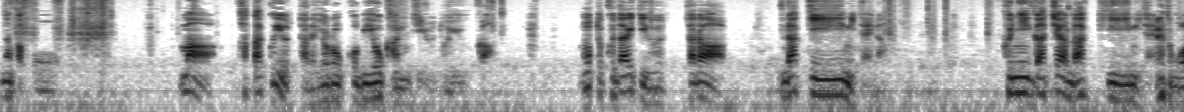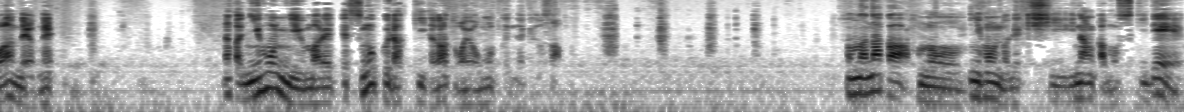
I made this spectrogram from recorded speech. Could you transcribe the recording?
なんかこう、まあ、固く言ったら喜びを感じるというか、もっと砕いて言ったら、ラッキーみたいな。国ガチャラッキーみたいなとこあんだよね。なんか日本に生まれてすごくラッキーだなとは思ってんだけどさ。そんな中、その日本の歴史なんかも好きで、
